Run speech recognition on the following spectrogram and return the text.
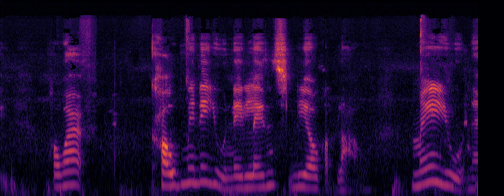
ย เพราะว่าเขาไม่ได้อยู่ในเลนส์เดียวกับเรา ไม่อยู่ใน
